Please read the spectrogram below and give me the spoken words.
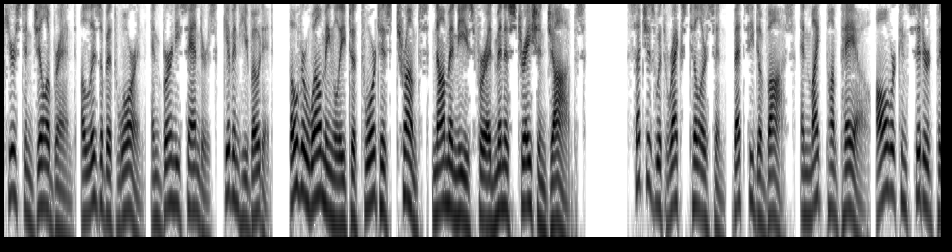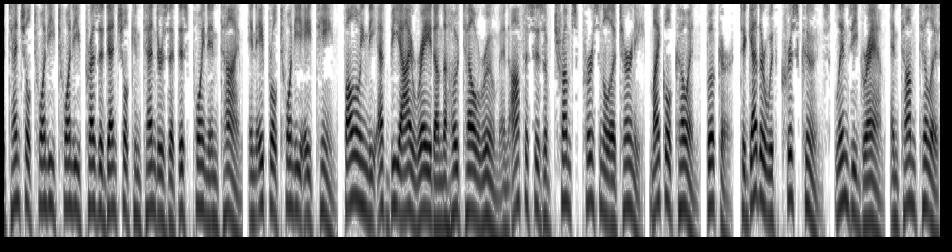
Kirsten Gillibrand, Elizabeth Warren, and Bernie Sanders, given he voted overwhelmingly to thwart his Trump's nominees for administration jobs such as with Rex Tillerson, Betsy DeVos, and Mike Pompeo, all were considered potential 2020 presidential contenders at this point in time. In April 2018, following the FBI raid on the hotel room and offices of Trump's personal attorney, Michael Cohen, Booker, together with Chris Coons, Lindsey Graham, and Thom Tillis,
